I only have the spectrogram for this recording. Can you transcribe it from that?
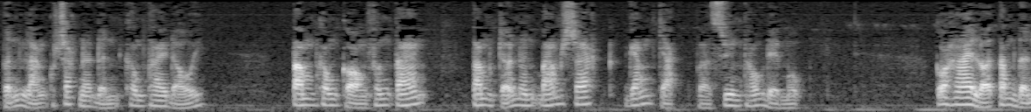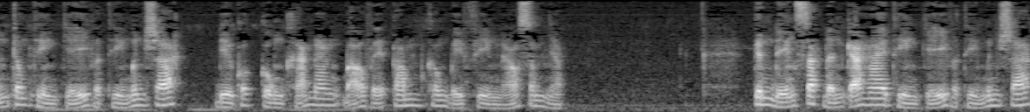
tĩnh lặng của sát na định không thay đổi. Tâm không còn phân tán, tâm trở nên bám sát, gắn chặt và xuyên thấu đề mục. Có hai loại tâm định trong thiền chỉ và thiền minh sát đều có cùng khả năng bảo vệ tâm không bị phiền não xâm nhập. Kinh điển xác định cả hai thiền chỉ và thiền minh sát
